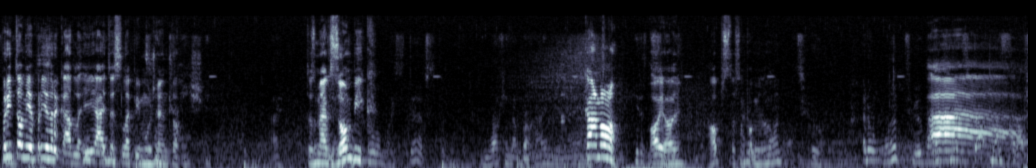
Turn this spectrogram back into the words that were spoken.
Pritom je pri zrkadle. Jaj, to je slepý muž hento. To sme jak zombík. I'm walking up behind the man. Kamo! Oj, oj. me. Ops, to som don't pomýlil. want to. I don't want to, but I can't stop Ah. myself.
